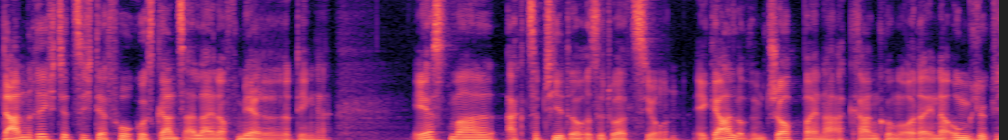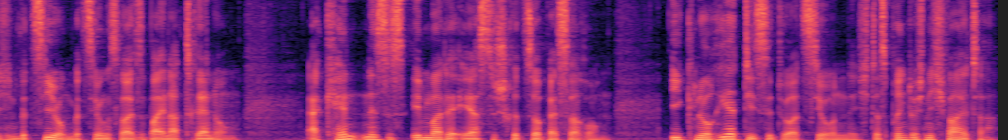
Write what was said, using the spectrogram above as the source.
Dann richtet sich der Fokus ganz allein auf mehrere Dinge. Erstmal akzeptiert eure Situation, egal ob im Job, bei einer Erkrankung oder in einer unglücklichen Beziehung bzw. bei einer Trennung. Erkenntnis ist immer der erste Schritt zur Besserung. Ignoriert die Situation nicht, das bringt euch nicht weiter.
